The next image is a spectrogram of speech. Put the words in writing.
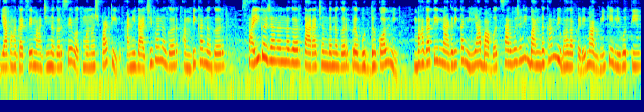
या भागाचे माजी नगरसेवक मनोज पाटील आणि दाजिबा नगर अंबिका नगर साई गजानन नगर ताराचंद नगर प्रबुद्ध कॉलनी भागातील नागरिकांनी याबाबत सार्वजनिक बांधकाम विभागाकडे मागणी केली होती.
